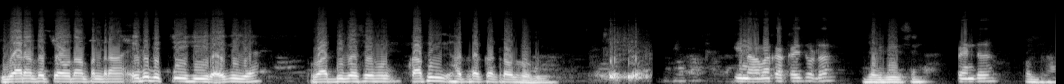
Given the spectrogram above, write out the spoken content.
11 ਤੋਂ 14 15 ਇਹਦੇ ਵਿੱਚ ਹੀ ਰਹਿ ਗਈ ਹੈ ਆਬਾਦੀ ਵੈਸੇ ਹੁਣ ਕਾਫੀ ਹੱਦ ਤੱਕ ਕੰਟਰੋਲ ਹੋ ਗਈ ਕੀ ਨਾਮ ਆ ਕਾਕਾ ਜੀ ਤੁਹਾਡਾ? ਜਗਜੀਤ ਸਿੰਘ। ਪਿੰਡ? ਫੁੱਲਰਾ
